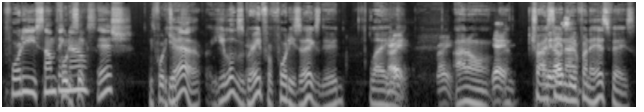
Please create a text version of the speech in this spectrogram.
40 something 46. now ish. He's forty six. Yeah, he looks great for forty six, dude. Like, right, right. I don't Yeah. try I mean, saying that in front of his face.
